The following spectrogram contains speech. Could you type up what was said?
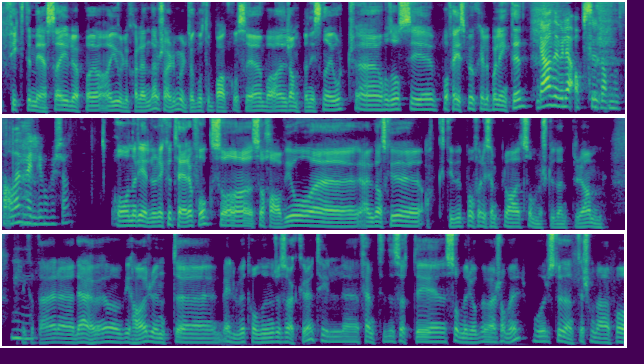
fikk det med seg i løpet av julekalenderen, så er det mulig å gå tilbake og se hva rampenissen har gjort hos oss på Facebook eller på LinkedIn. Ja, det vil jeg absolutt anbefale. Veldig morsomt. Og når det gjelder å rekruttere folk, så, så vi jo, eh, er vi ganske aktive på f.eks. å ha et sommerstudentprogram. Mm. Der, eh, jo, vi har rundt 1100-1200 eh, søkere til 50-70 sommerjobber hver sommer. Hvor studenter som er på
